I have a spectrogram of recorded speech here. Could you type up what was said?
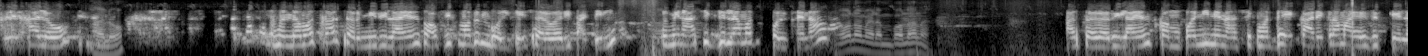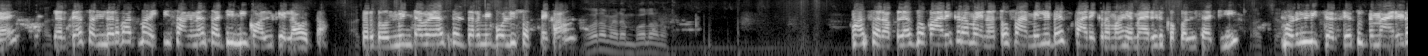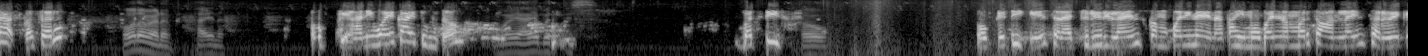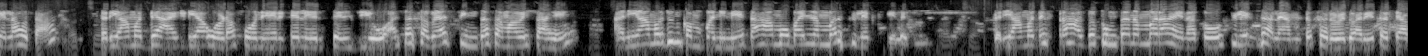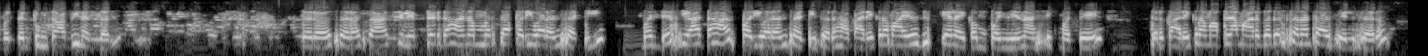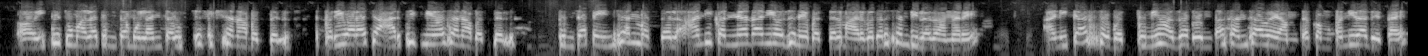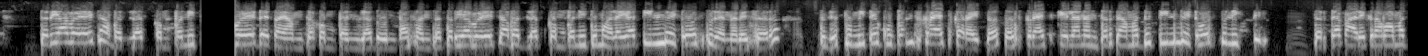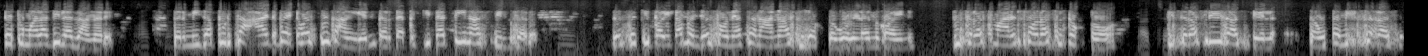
Hello. Hello. नमस्कार sir मी Reliance office मधून बोलते शर्वरी पाटील. तुम्ही नाशिक जिल्ह्यामधून बोलताय ना? हो ना मॅडम बोला ना. हा, सर रिलायन्स कंपनीने नाशिकमध्ये एक कार्यक्रम आयोजित केलाय. तर त्या संदर्भात माहिती सांगण्यासाठी मी कॉल केला होता. तर दोन मिनिटं वेळ असेल तर मी बोलू शकते का? हो ना मॅडम बोला ना. हा सर आपला जो कार्यक्रम आहे ना तो फॅमिली बेस्ड कार्यक्रम आहे मॅरिड कपलसाठी म्हणून विचारते तुम्ही मॅरिड आहात का सर? हो ना मॅडम. आहे ना. ओके आणि वय काय तुमचं? वय आहे बत्तीस. बत्तीस? हो. ओके ठीक आहे. सर ऍक्च्युली रिलायन्स कंपनीने आहे ना काही मोबाईल नंबरचा ऑनलाईन सर्वे केला होता. अच्छा. तर यामध्ये Idea Vodafone Airtel Aircel Jio अशा सगळ्या सिमचा समावेश आहे. आणि यामधून कंपनीने दहा मोबाईल नंबर सिलेक्ट केले. अच्छा. तर यामध्ये हा जो तुमचा नंबर आहे ना तो सिलेक्ट झालाय आमच्या सर्वेद्वारे तर त्याबद्दल तुमचं अभिनंदन. तर सर असा सिलेक्टेड दहा नंबरच्या परिवारांसाठी म्हणजेच या दहा परिवारांसाठी सर हा कार्यक्रम आयोजित केलाय कंपनीने नाशिकमध्ये. तर कार्यक्रम आपल्या मार्गदर्शनाचा असेल सर. इथे तुम्हाला तुमच्या मुलांच्या उच्च शिक्षणाबद्दल परिवाराच्या आर्थिक नियोजनाबद्दल तुमच्या पेन्शनबद्दल आणि कन्यादान योजनेबद्दल मार्गदर्शन दिलं जाणार आहे. आणि त्याचसोबत तुम्ही हा जो दोन तासांचा वेळ आमच्या कंपनीला देताय तर या वेळेच्या बदल्यात कंपनी वेळ देत आहे आमच्या कंपनीला दोन तासांचा. तर या वेळेच्या बदल्यात कंपनी तुम्हाला या तीन भेटवस्तू देणार आहे सर म्हणजे तुम्ही ते कुपन स्क्रॅच करायचं. तर स्क्रॅच केल्यानंतर त्यामध्ये तीन भेटवस्तू निघतील. तर त्या कार्यक्रमामध्ये तुम्हाला दिल्या जाणार आहे तर मी ज्या पुढच्या आठ भेटवस्तू सांगेन तर त्यापैकी त्या तीन असतील सर जसं की पहिलं म्हणजे सोन्याचं नाणं असू शकतं गोल्डन कॉईन दुसरं स्मार्टफोन असू शकतो. तिसरं फ्रीज असेल. चौथं मिक्सर असेल.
